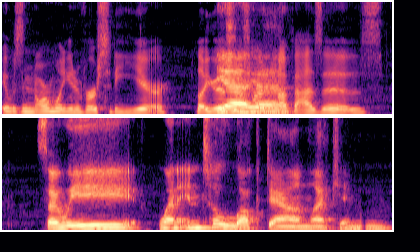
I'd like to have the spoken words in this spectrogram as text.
it was a normal university year. Like this yeah, is hard yeah. enough as is. So we went into lockdown like in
